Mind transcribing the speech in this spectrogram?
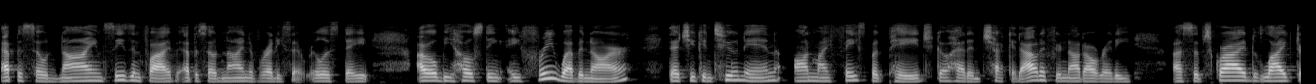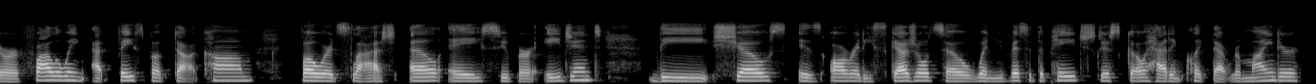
episode 9, season 5, episode 9 of Ready Set Real Estate. I will be hosting a free webinar that you can tune in on my Facebook page. Go ahead and check it out if you're not already uh, subscribed, liked, or following at facebook.com forward slash LA Super Agent. The show is already scheduled, so when you visit the page, just go ahead and click that reminder.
